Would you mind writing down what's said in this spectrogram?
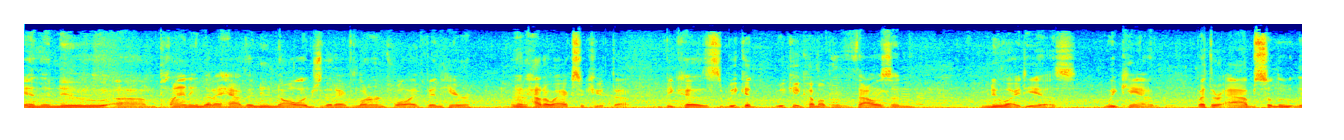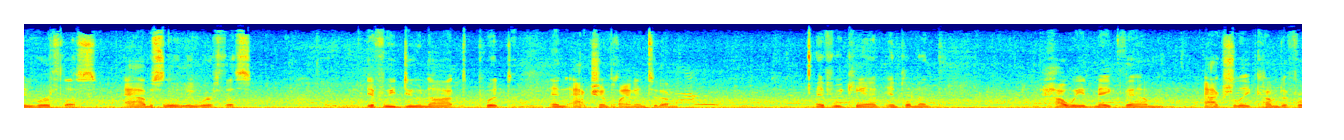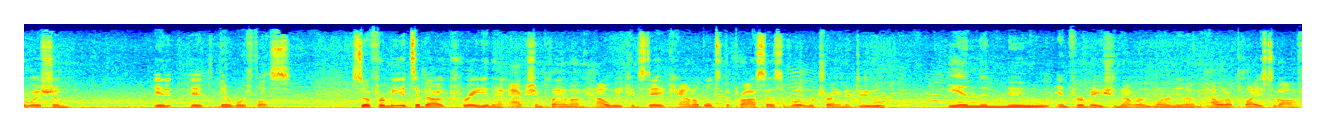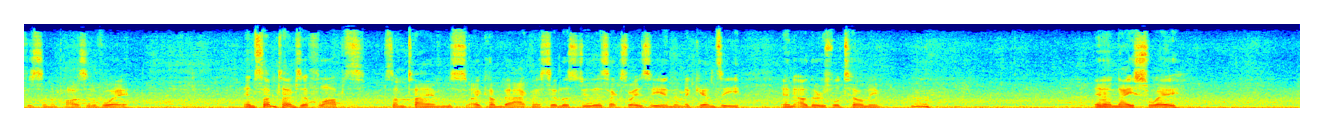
and the new um, planning that I have, the new knowledge that I've learned while I've been here, and then how do I execute that? Because we could we could come up with a thousand new ideas, we can, but they're absolutely worthless absolutely worthless if we do not put an action plan into them. If we can't implement how we'd make them actually come to fruition, it, it they're worthless. So for me, it's about creating that action plan on how we can stay accountable to the process of what we're trying to do in the new information that we're learning on how it applies to the office in a positive way. And sometimes it flops. Sometimes I come back and I say, let's do this, XYZ, and then Mackenzie and others will tell me, hmm, in a nice way,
